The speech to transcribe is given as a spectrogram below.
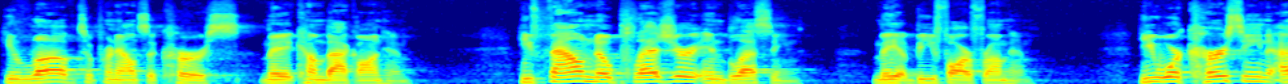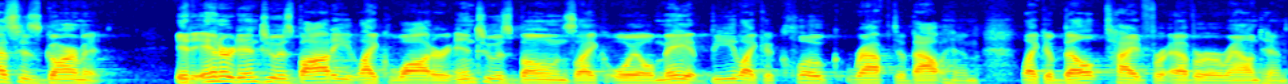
He loved to pronounce a curse, may it come back on him. He found no pleasure in blessing may it be far from him. He wore cursing as his garment. It entered into his body like water, into his bones like oil. May it be like a cloak wrapped about him, like a belt tied forever around him.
